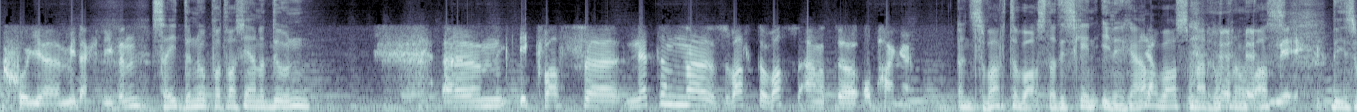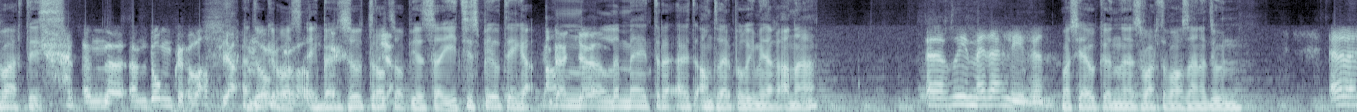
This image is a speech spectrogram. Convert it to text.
Goedemiddag, lieven. Said de Noep, wat was je aan het doen? Ehm, ik was eh, net een eh, zwarte was aan het eh, ophangen. Een zwarte was. Dat is geen illegale Ja. was, maar gewoon een was Nee. die zwart is. Een, een donkere was, ja. Een donker was. Ik ben zo trots Ja. op je, Said. Je speelt tegen Anna. Lemaitre uit Antwerpen. Goedemiddag, Anna. Eh, goedemiddag, lieve. Was jij ook een zwarte was aan het doen? Eh,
